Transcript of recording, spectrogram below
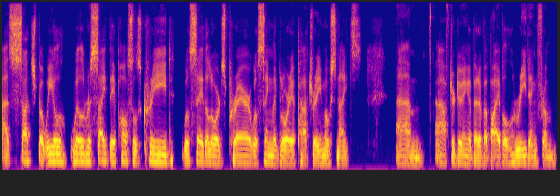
as such, but we'll we'll recite the Apostles' Creed, we'll say the Lord's Prayer, we'll sing the Gloria Patri most nights. Um, after doing a bit of a Bible reading from,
